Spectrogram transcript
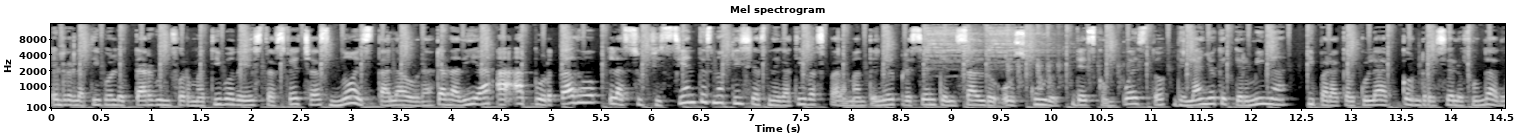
el relativo letargo informativo de estas fechas no está a la hora. Cada día ha aportado las suficientes noticias negativas para mantener presente el saldo oscuro, descompuesto del año que termina Luna y para calcular con recelo fundado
